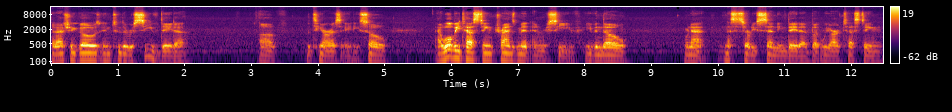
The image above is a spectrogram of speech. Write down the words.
that actually goes into the receive data of the TRS-80. So I will be testing transmit and receive, even though we're not necessarily sending data, but we are testing,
